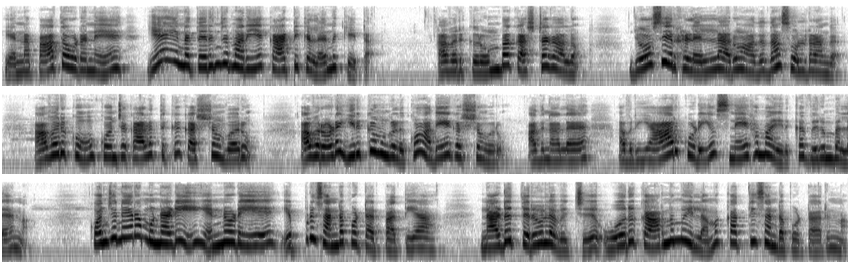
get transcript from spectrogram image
என்னை பார்த்த உடனே ஏன் என்னை தெரிஞ்ச மாதிரியே காட்டிக்கலன்னு கேட்டா. அவருக்கு ரொம்ப கஷ்டகாலம். ஜோசியர்கள் எல்லாரும் அதை தான் சொல்கிறாங்க அவருக்கும் கொஞ்ச காலத்துக்கு கஷ்டம் வரும். அவரோட இருக்கவங்களுக்கும் அதே கஷ்டம் வரும். அதனால அவர் யார் கூடயும் சிநேகமாக இருக்க விரும்பலைன்னா. கொஞ்ச நேரம் முன்னாடி என்னோடையே எப்படி சண்டை போட்டார் பாத்தியா? நடு தெருவில் வச்சு ஒரு காரணமும் இல்லாமல் கத்தி சண்டை போட்டாருன்னா.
